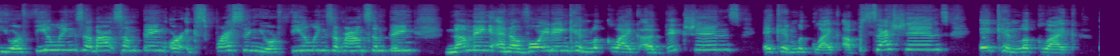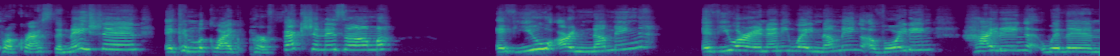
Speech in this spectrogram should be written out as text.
your feelings about something or expressing your feelings around something. Numbing and avoiding can look like addictions, it can look like obsessions, it can look like procrastination, it can look like perfectionism if you are numbing, if you are in any way numbing, avoiding, hiding within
